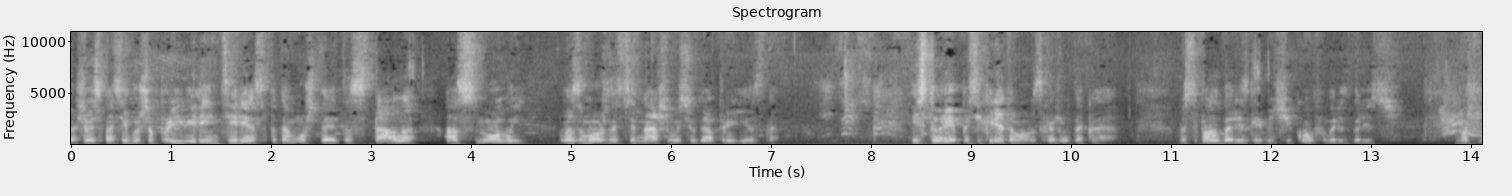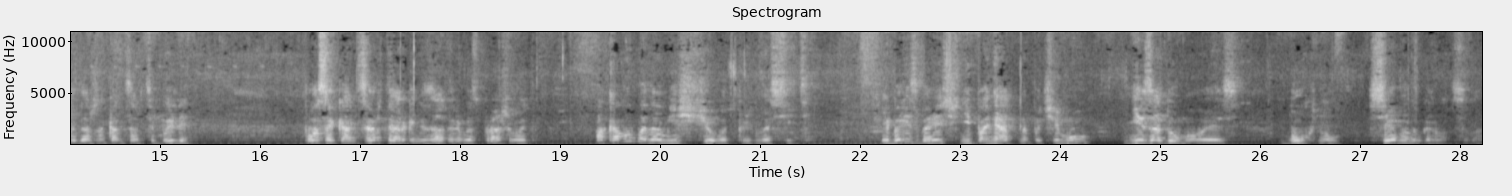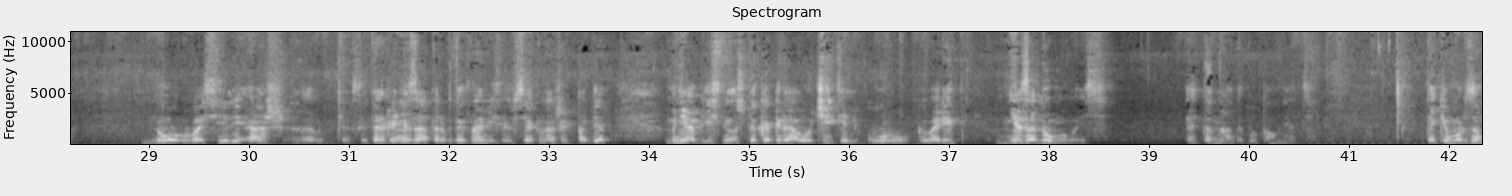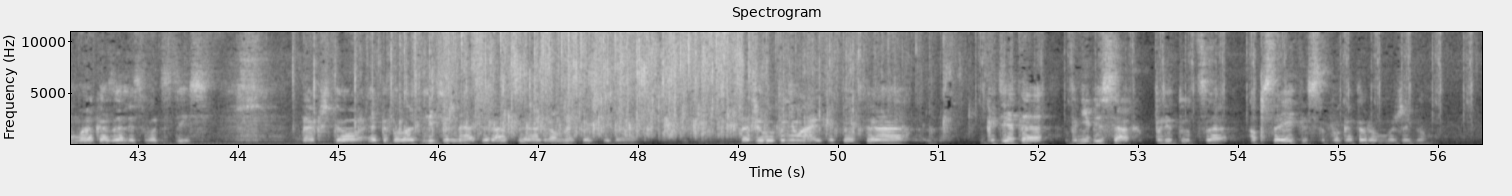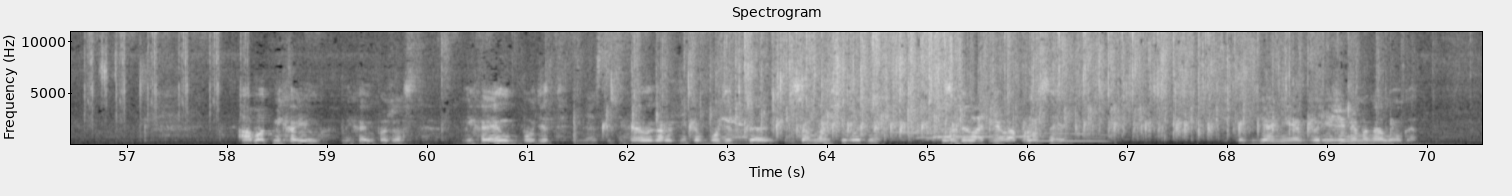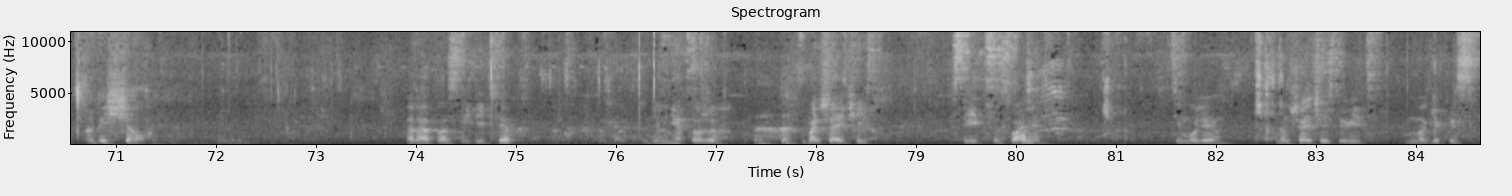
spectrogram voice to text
Большое спасибо, что проявили интерес, потому что это стало основой возможности нашего сюда приезда. История по секрету вам расскажу такая. Выступал Борис Гременщиков, Борис Борисович. Может, вы даже на концерте были. После концерта организаторы его спрашивают, а кого бы нам еще вот пригласить? И Борис Борисович непонятно почему, не задумываясь, бухнул Сева Новгородцева. Ну, Василий Аш, э, так сказать, организатор, вдохновитель всех наших побед, мне объяснил, что когда учитель, гуру, говорит, не задумываясь, это надо выполнять. Таким образом, мы оказались вот здесь. Так что это была длительная операция. Огромное спасибо. Так что вы понимаете, тут э, где-то в небесах плетутся обстоятельства, по которым мы живем. А вот Михаил. Михаил, пожалуйста. Михаил будет, Михаил Огородников будет э, со мной сегодня задавать мне вопросы, чтобы я не в режиме монолога вещал. Рад вас видеть всех. Для меня тоже большая честь встретиться с вами. Тем более большая честь увидеть многих из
